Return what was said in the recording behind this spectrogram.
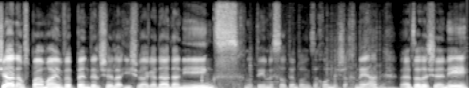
צ'י אדמס פעמיים ופנדל של האיש והאגדה, דני אינגס, נותנים לסאוטהמפטון ניצחון משכנע. והצד השני,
